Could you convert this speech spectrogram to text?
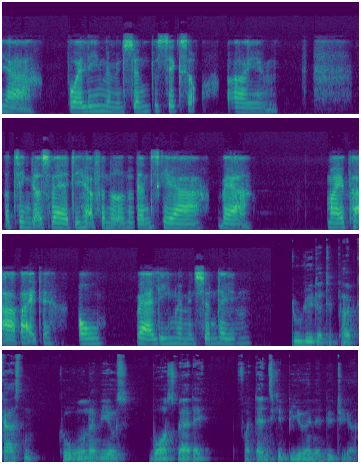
Jeg bor alene med min søn på 6 år, og, øhm, og tænkte også, hvad er det her for noget? Hvordan skal jeg være mig på arbejde og være alene med min søn derhjemme? Du lytter til podcasten Coronavirus, vores hverdag fra Danske Bioanalytikere.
